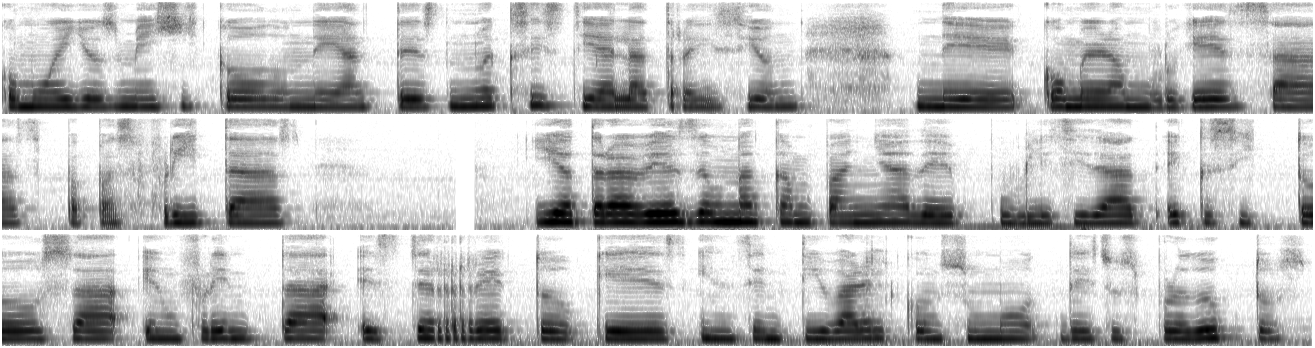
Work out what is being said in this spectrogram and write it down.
como ellos México, donde antes no existía la tradición de comer hamburguesas, papas fritas, y a través de una campaña de publicidad exitosa enfrenta este reto que es incentivar el consumo de sus productos.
